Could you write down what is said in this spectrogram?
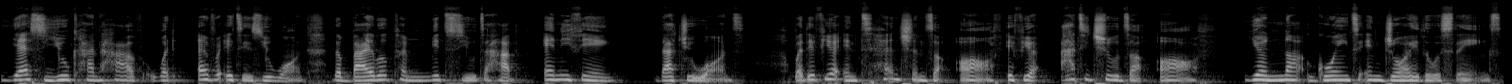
yes, you can have whatever it is you want. The Bible permits you to have anything that you want. But if your intentions are off, if your attitudes are off, you're not going to enjoy those things.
